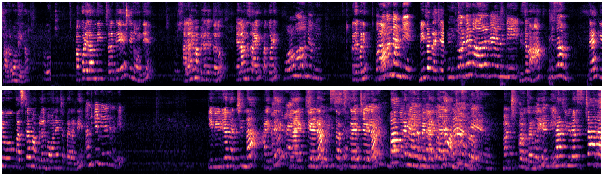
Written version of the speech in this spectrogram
చాలా బాగుంది కదా? పకోడీ ఎలా ఉంది? చాలా టేస్టీగా ఉంది. అలానే మా పిల్లలు చెప్తారు. ఎలా ఉంది సాయి పకోడీ? ఇక్కడ చెప్పండి. బాగుందండి. మీ ఇంట్లో ట్రై చేయండి. ఇంట్లోనే బాగున్నాయండి. నిజమా? నిజం. థ్యాంక్ యూ ఫస్ట్ టైం మా పిల్లలు బాగున్నాయని చెప్పారండి. అందుకే ఈ వీడియో నచ్చిందా? అయితే లైక్ చేయడం సబ్స్క్రైబ్ చేయడం పక్కనే ఉన్న బెల్ ఐకాన్ ఆన్ చేసుకోవడం. మర్చిపోకండి ఇలాంటి వీడియోస్ చాలా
